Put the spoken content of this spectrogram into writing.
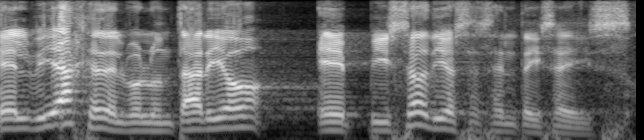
El viaje del voluntario, episodio 66.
